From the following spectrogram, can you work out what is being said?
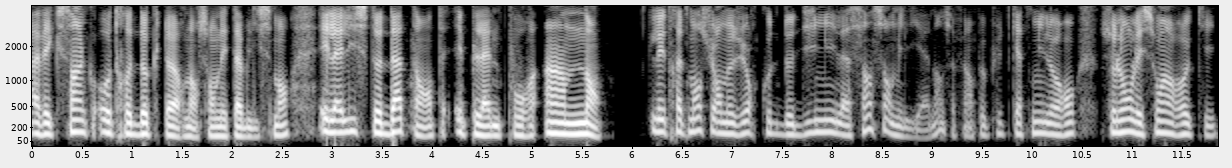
avec cinq autres docteurs dans son établissement et la liste d'attente est pleine pour un an. Les traitements sur mesure coûtent de 10 000 à 500 000 yens, hein, ça fait un peu plus de 4 000 euros selon les soins requis.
